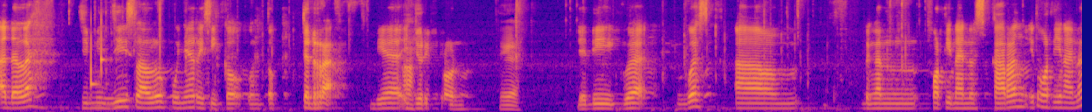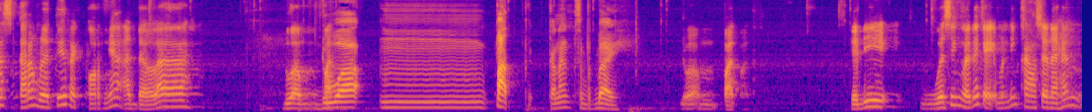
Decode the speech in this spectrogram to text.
adalah Jimmy G selalu punya risiko untuk cedera. Dia Ah. injury prone iya. Jadi gue gue um, dengan 49ers sekarang itu 49ers sekarang berarti rekornya adalah 24 dua mm, empat karena sempet bye. 24. Jadi gue sih ngeliatnya kayak mending Kyle Shanahan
